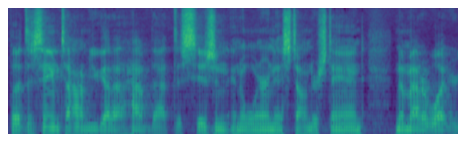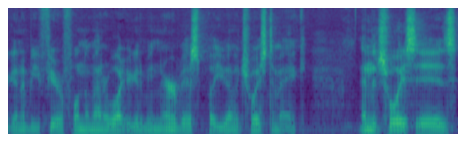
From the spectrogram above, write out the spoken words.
But at the same time, you got to have that decision and awareness to understand no matter what, you're going to be fearful, no matter what, you're going to be nervous, but you have a choice to make. And the choice is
